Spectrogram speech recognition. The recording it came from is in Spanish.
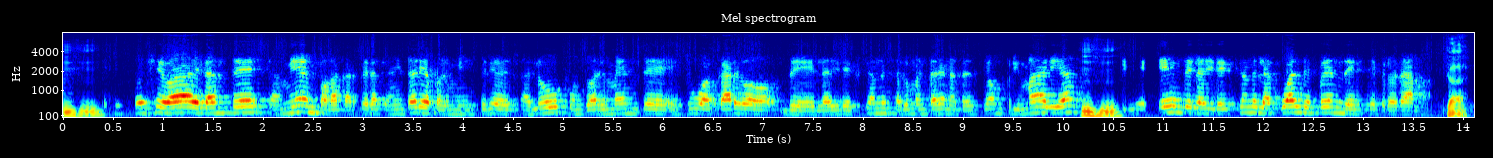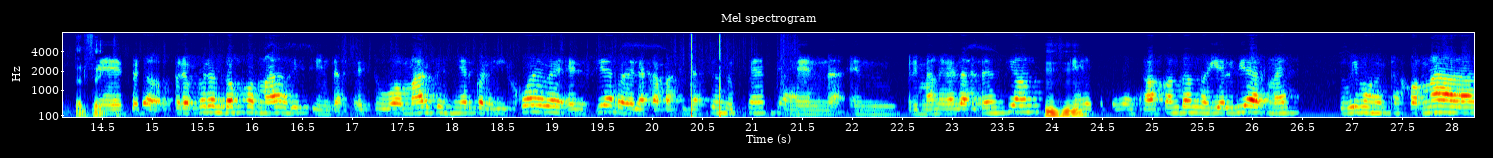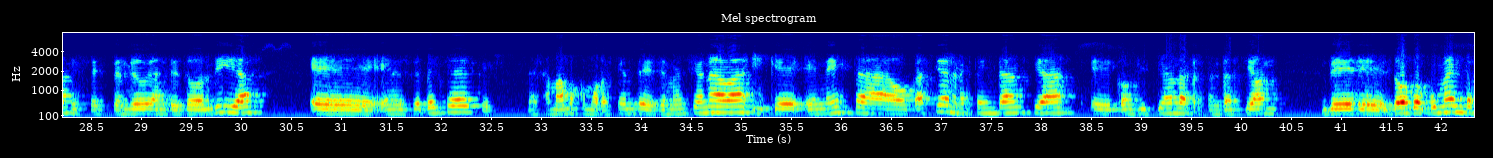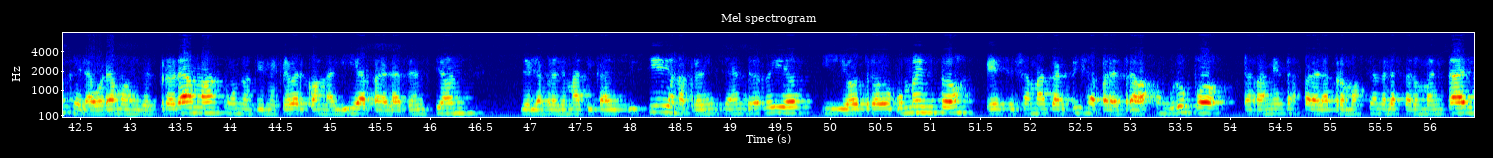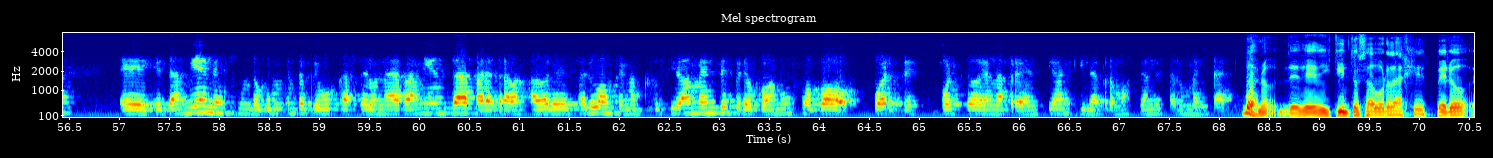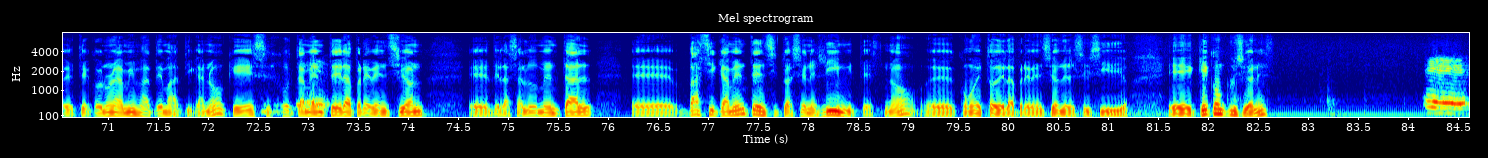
Fue llevada adelante también por la cartera sanitaria, por el Ministerio de Salud, puntualmente estuvo a cargo de la Dirección de Salud Mental en Atención Primaria, es de la dirección de la cual depende este programa. Ah, perfecto. Eh, pero, pero fueron dos jornadas distintas. Estuvo martes, miércoles y jueves el cierre de la capacitación de urgencia en, en primer nivel de atención, que es que estabas contando, y el viernes tuvimos esta jornada que se extendió durante todo el día eh, en el CPC, que la llamamos como reciente te mencionaba, y que en esta ocasión, en esta instancia, eh, consistió en la presentación de dos documentos que elaboramos desde el programa. Uno tiene que ver con la guía para la atención de la problemática del suicidio en la provincia de Entre Ríos y otro documento que se llama Cartilla para el Trabajo en Grupo, herramientas para la promoción de la salud mental, eh, que también es un documento que busca ser una herramienta para trabajadores de salud, aunque no exclusivamente, pero con un foco fuerte puesto en la prevención y la promoción de salud mental. Bueno, desde distintos abordajes, pero este, con una misma temática, ¿no? Que es justamente la prevención eh, de la salud mental, eh, básicamente en situaciones límites, ¿no? Eh, como esto de la prevención del suicidio. ¿Qué conclusiones?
